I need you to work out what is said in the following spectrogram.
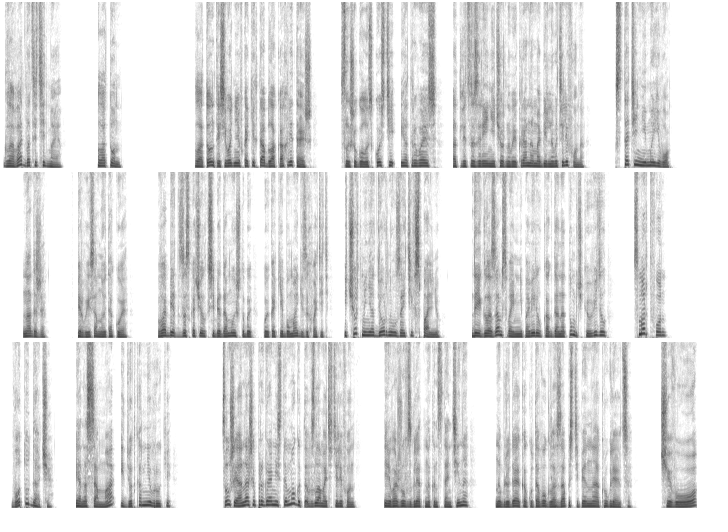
Глава 27. Платон. «Платон, ты сегодня в каких-то облаках витаешь», слышу голос Кости и отрываюсь от лицезрения черного экрана мобильного телефона. Кстати, не моего. Надо же, впервые со мной такое. В обед заскочил к себе домой, чтобы кое-какие бумаги захватить, и черт меня дернул зайти в спальню. Да и глазам своим не поверил, когда на тумбочке увидел смартфон. Вот удача и она сама идет ко мне в руки. «Слушай, а наши программисты могут взломать телефон?» Перевожу взгляд на Константина, наблюдая, как у того глаза постепенно округляются. «Чего?»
